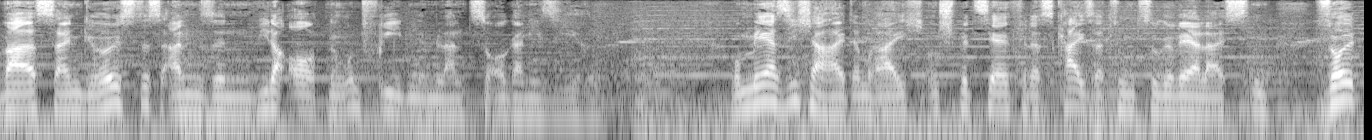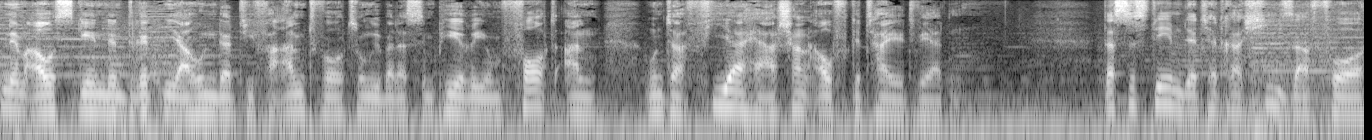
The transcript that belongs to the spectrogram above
war es sein größtes Ansinnen, wieder Ordnung und Frieden im Land zu organisieren. Um mehr Sicherheit im Reich und speziell für das Kaisertum zu gewährleisten, sollten im ausgehenden dritten Jahrhundert die Verantwortung über das Imperium fortan unter vier Herrschern aufgeteilt werden. Das System der Tetrarchie sah vor,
